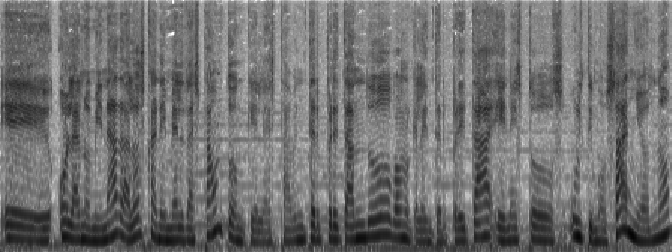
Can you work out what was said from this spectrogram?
eh, o la nominada al Oscar Imelda Staunton, que la estaba interpretando, vamos, que la interpreta en estos últimos años, ¿no?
